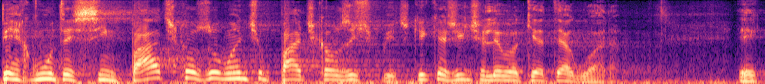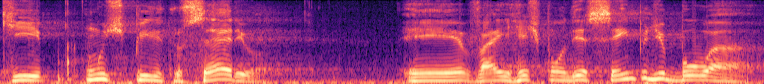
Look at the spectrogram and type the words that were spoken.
Perguntas simpáticas ou antipáticas aos espíritos. O que, que a gente leu aqui até agora? É que um espírito sério é, vai responder sempre de boa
